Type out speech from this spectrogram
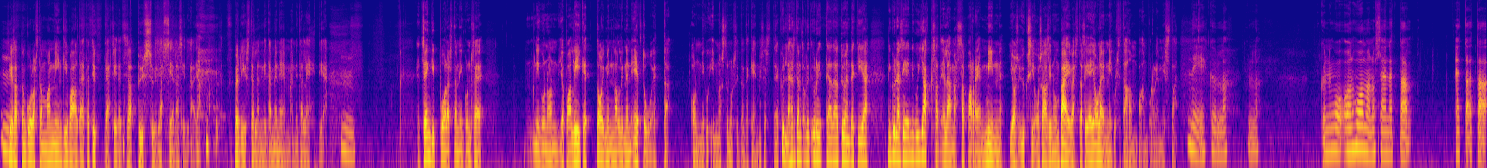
mm. siinä sattuu kuulostamaan niin kivalta, että tykkää siitä, että sä saat pyssyillä siellä sillä ja pödistellä niitä menemään, niitä lehtiä. Mm. Et senkin puolesta niin kuin se niin kuin on jopa liiketoiminnallinen etu, että on niin kuin innostunut sitä tekemisestä. Ja kyllähän sitä nyt olit yrittäjä tai työntekijä, niin kyllä siihen niin kuin jaksat elämässä paremmin, jos yksi osa sinun päivästäsi ei ole niin kuin sitä hampaan puremista. Niin, kyllä, kyllä. Kyllä niin kuin olen huomannut sen, että, että, että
